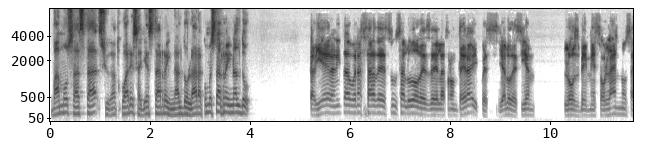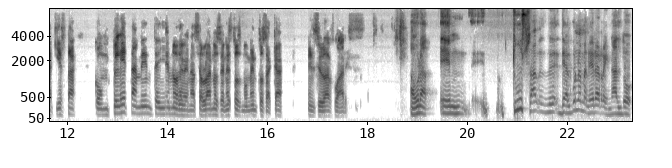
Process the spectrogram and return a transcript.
vamos hasta Ciudad Juárez, allá está Reinaldo Lara. ¿Cómo estás, Reinaldo? Javier, Anita, buenas tardes. Un saludo desde la frontera y pues ya lo decían los venezolanos. Aquí está completamente lleno de venezolanos en estos momentos acá en Ciudad Juárez. Ahora, em, tú sabes, de, alguna manera, Reinaldo,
